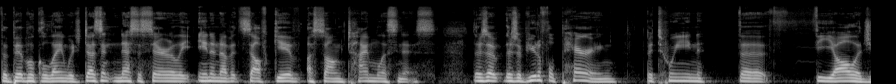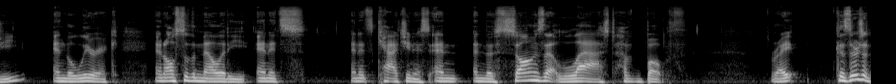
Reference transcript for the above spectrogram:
the biblical language doesn't necessarily, in and of itself, give a song timelessness. There's a there's a beautiful pairing between the theology and the lyric, and also the melody and its and its catchiness, and and the songs that last have both, right? Because there's a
